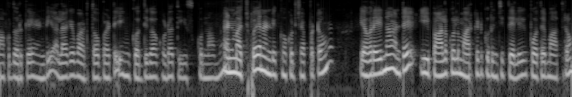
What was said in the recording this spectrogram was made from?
మాకు దొరికాయండి. అలాగే వాటితో పాటు ఇంకొద్దిగా కూడా తీసుకున్నాము. అండ్ మర్చిపోయానండి ఇంకొకటి చెప్పటం. ఎవరైనా అంటే ఈ పాలకొల మార్కెట్ గురించి తెలియకపోతే మాత్రం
